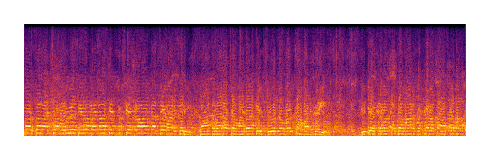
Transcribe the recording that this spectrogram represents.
सरकारांच्या भव्य दिव्य मैदानातील तृतीय क्रमांकाचे मानकरी. सात बाराच्या मैदानातील दोन नंबरचा मानकरी. द्वितीय क्रमांकाचा मान पटकावला आज क्रमांक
